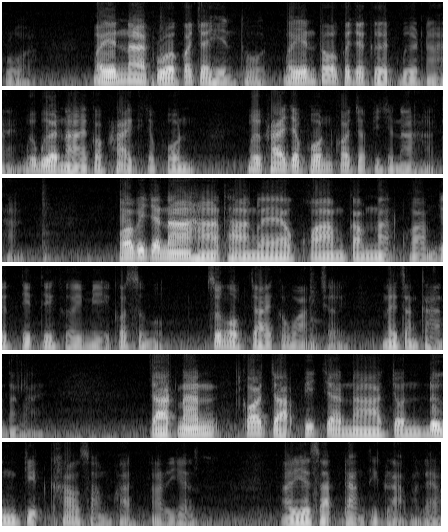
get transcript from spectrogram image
กลัว เมื่อเห็นน่ากลัวก็จะเห็นโทษ เมื่อเห็นโทษก็จะเกิดเบื่อหน่าย เมื่อเบื่อหน่ายก็ใคร่จะพ้น เมื่อใคร่จะพ้นก็จะพิจารณาหาทาง พอพิจารณาหาทางแล้ว ความกำหนัดความยึดติดที่เคยมีก็สงบ สงบใจก็วางเฉยในสังขารทั้งหลาย จากนั้นก็จะพิจารณาจนดึงจิตเข้าสัมผัสอริยอริยสัจดังที่กล่าวมาแล้ว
